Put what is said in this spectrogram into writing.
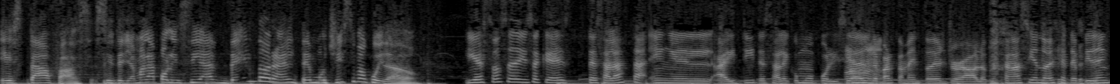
estafas. Si te llama la policía del Doral, ten muchísimo cuidado. Y eso se dice que es- te sale hasta en el IT, te sale como policía del Ajá. departamento del Doral. Lo que están haciendo es que te piden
